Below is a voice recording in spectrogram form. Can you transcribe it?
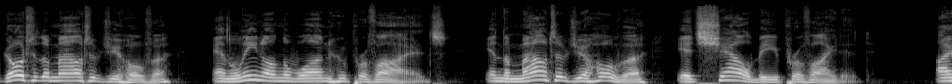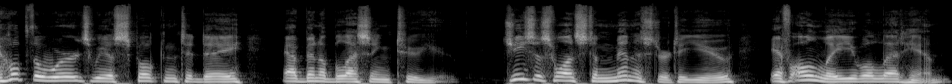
Go to the mount of Jehovah and lean on the one who provides. In the mount of Jehovah it shall be provided. I hope the words we have spoken today have been a blessing to you. Jesus wants to minister to you if only you will let him.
